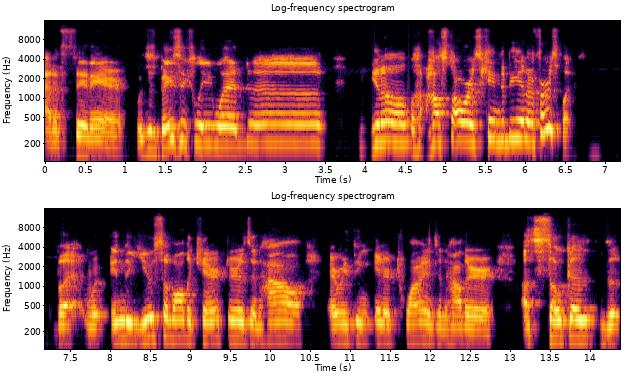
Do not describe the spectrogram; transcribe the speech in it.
out of thin air which is basically when uh, you know how star wars came to be in the first place but in the use of all the characters and how everything intertwines and how their Ahsoka, the,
